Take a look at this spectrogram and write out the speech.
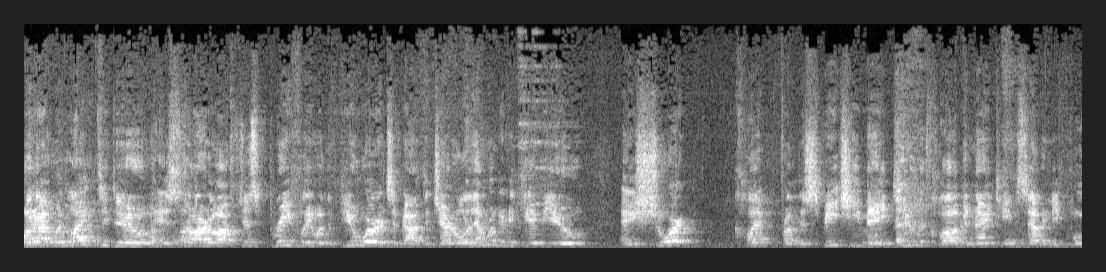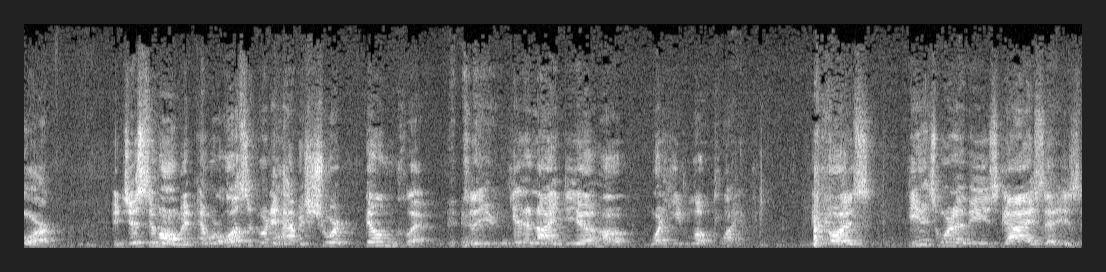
What I would like to do is start off just briefly with a few words about the general, and then we're going to give you a short clip from the speech he made to the club in 1974 in just a moment. And we're also going to have a short film clip so that you can get an idea of what he looked like. Because he is one of these guys that is,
